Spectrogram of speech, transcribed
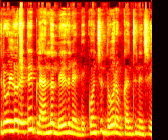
తిరువళ్ళూరు అయితే ఈ ప్లాన్లో లేదులేండి. కొంచెం దూరం కంచి నుంచి.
